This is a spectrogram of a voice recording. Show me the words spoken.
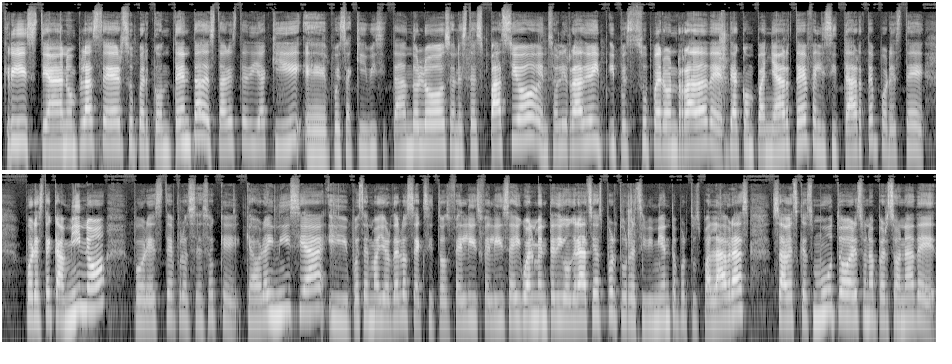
Cristian, un placer, súper contenta de estar este día aquí, eh, pues aquí visitándolos en este espacio, en Sol y Radio, y, pues súper honrada de, de, acompañarte, felicitarte por este por este camino, por este proceso que, que, ahora inicia y pues el mayor de los éxitos. Feliz, feliz. E igualmente digo gracias por tu recibimiento, por tus palabras. Sabes que es mutuo, eres una persona de,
